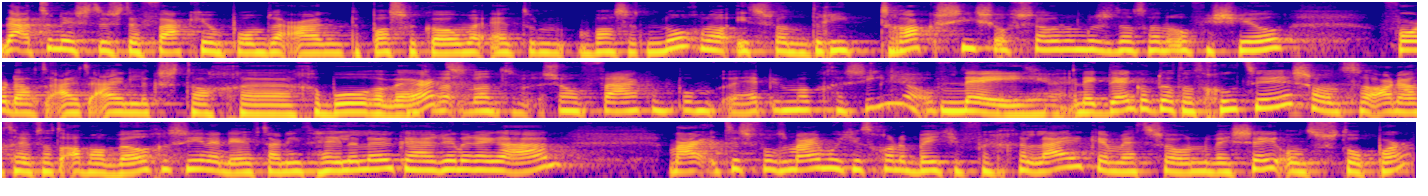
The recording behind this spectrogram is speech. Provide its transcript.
nou, toen is dus de vacuümpomp eraan te pas gekomen. En toen was het nog wel iets van drie tracties of zo noemen ze dat dan officieel. Voordat uiteindelijk Stag geboren werd. Want, want zo'n vacuümpomp, heb je hem ook gezien? Of nee, en ik denk ook dat dat goed is. Want Arnoud heeft dat allemaal wel gezien en die heeft daar niet hele leuke herinneringen aan. Maar het is volgens mij moet je het gewoon een beetje vergelijken met zo'n wc-ontstopper.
